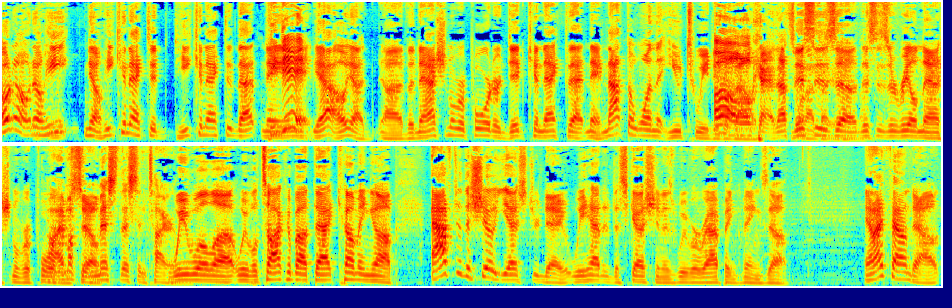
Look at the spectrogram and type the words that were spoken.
Oh no, no, he no, he connected. He connected that name. He did? Yeah, oh yeah. Uh, the national reporter did connect that name, not the one that you tweeted. Oh, about. okay, that's what this I is uh, this is a real national reporter. Oh, I must so have missed this entirely. We will uh, we will talk about that coming up after the show yesterday. We had a discussion as we were wrapping things up, and I found out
